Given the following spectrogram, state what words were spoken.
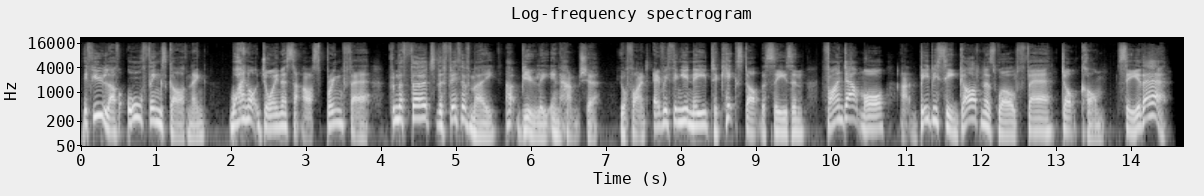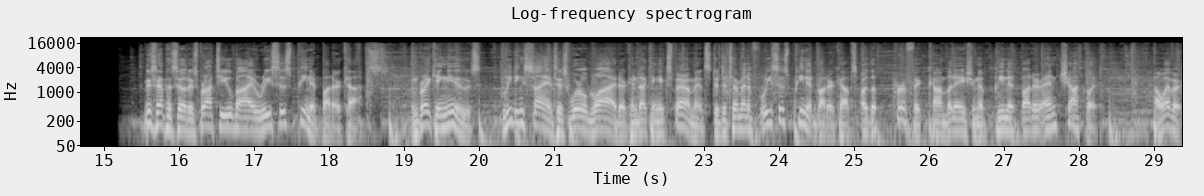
If you love all things gardening, why not join us at our spring fair from the 3rd to the 5th of May at Beaulieu in Hampshire? You'll find everything you need to kickstart the season. Find out more at bbcgardenersworldfair.com. See you there. This episode is brought to you by Reese's Peanut Butter Cups. In breaking news, leading scientists worldwide are conducting experiments to determine if Reese's Peanut Butter Cups are the perfect combination of peanut butter and chocolate. However,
